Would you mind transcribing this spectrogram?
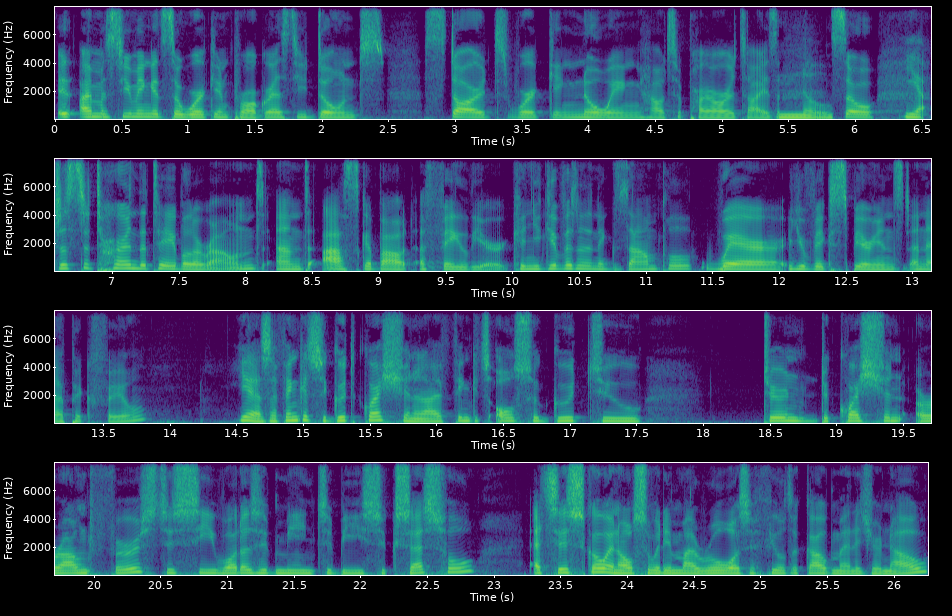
it, I'm assuming it's a work in progress. You don't start working knowing how to prioritize. No. So, yeah. just to turn the table around and ask about a failure, can you give us an example where you've experienced an epic fail? Yes, I think it's a good question. And I think it's also good to turn the question around first to see what does it mean to be successful at Cisco and also within my role as a field account manager now.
